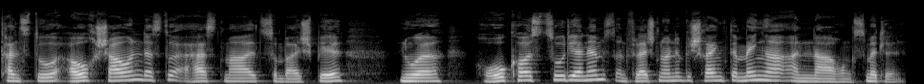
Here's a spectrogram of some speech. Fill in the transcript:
kannst du auch schauen, dass du erstmal zum Beispiel nur Rohkost zu dir nimmst und vielleicht nur eine beschränkte Menge an Nahrungsmitteln.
